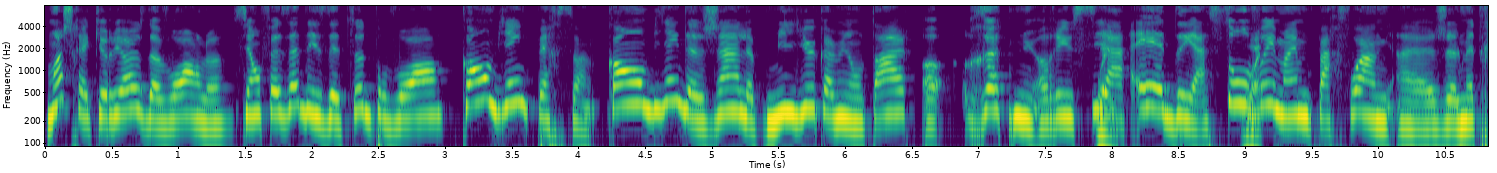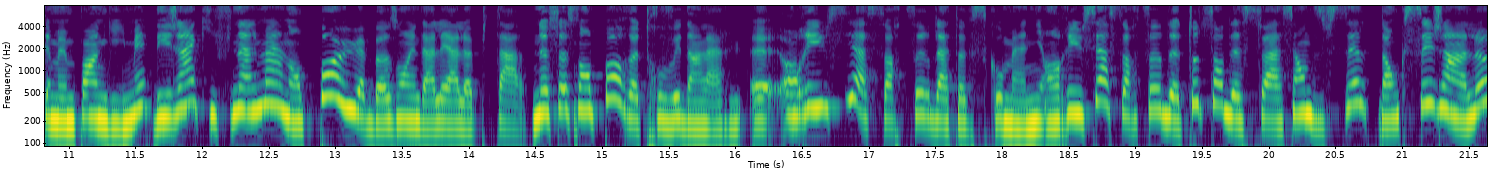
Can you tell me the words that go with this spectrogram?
Moi, je serais curieuse de voir là, si on faisait des études pour voir combien de personnes, combien de gens le milieu communautaire a retenu, a réussi Oui. à aider, à sauver Oui. même parfois, euh, je le mettrai même pas en guillemets, des gens qui finalement n'ont pas eu besoin d'aller à l'hôpital, ne se sont pas retrouvés dans la rue, euh, ont réussi à sortir de la toxicomanie, ont réussi à sortir de toutes sortes de situations difficiles. Donc ces gens-là,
